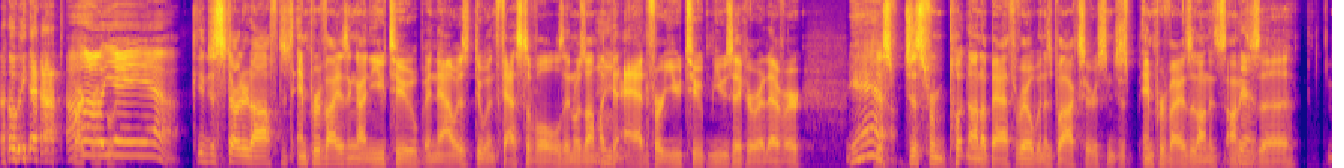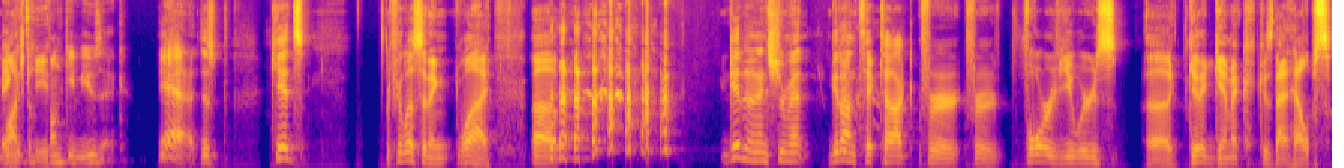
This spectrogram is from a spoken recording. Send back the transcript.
Oh yeah. Mark oh Ruffalo. yeah, yeah, yeah. He just started off just improvising on YouTube and now is doing festivals and was on like Mm. an ad for YouTube music or whatever. Yeah, Just just from putting on a bathrobe and his boxers and just improvising on his on Yeah. his uh making launch some key. funky music. Yeah, just kids, if you're listening, why? Uh, get an instrument, get on TikTok for for four viewers, uh, get a gimmick because that helps,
